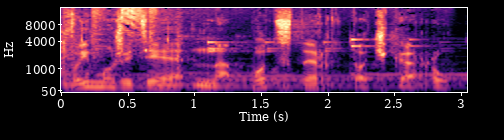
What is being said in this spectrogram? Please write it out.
вы можете на podster.ru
